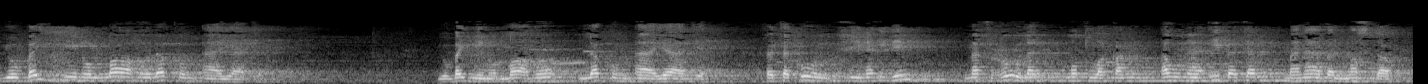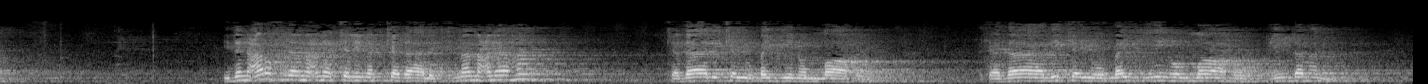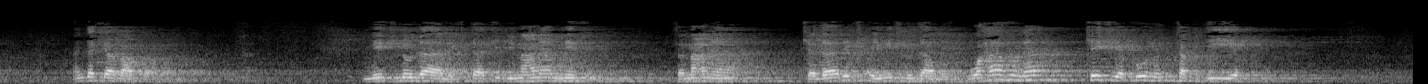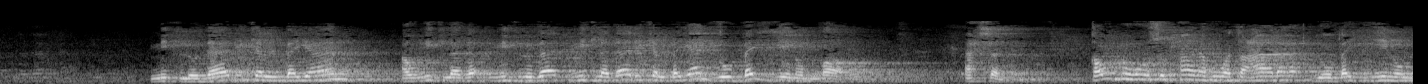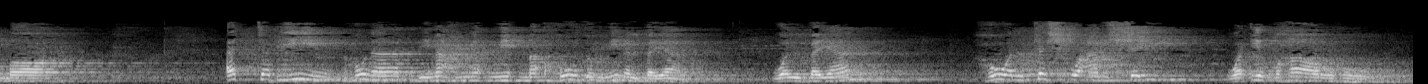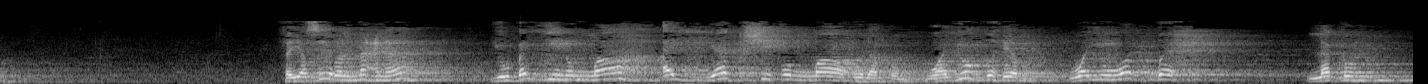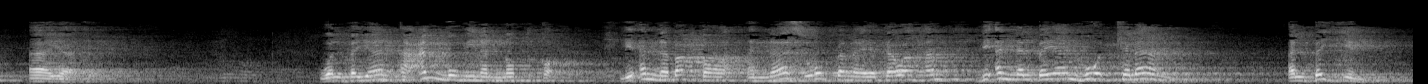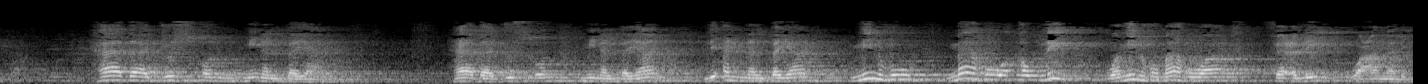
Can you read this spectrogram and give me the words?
يبين الله لكم آياته. يبين الله لكم آياته. فتكون حينئذ مفعولا مطلقا أو نائبة مناب المصدر. إذا عرفنا معنى كلمة كذلك. ما معناها؟ كذلك يبين الله. كذلك يبين الله. عند من؟ عندك يا أبا عبد مثل ذلك. تأتي بمعنى مثل. فمعنى كذلك أي مثل ذلك. وها هنا كيف يكون التقدير؟ مثل ذلك البيان أو مثل مثل ذلك مثل ذلك البيان يبين الله. أحسن. قوله سبحانه وتعالى يبين الله. التبيين هنا بمعنى مأخوذ من البيان. والبيان هو الكشف عن الشيء وإظهاره. فيصير المعنى يبين الله أي يكشف الله لكم ويظهر ويوضح لكم آياته. والبيان أعم من النطق لأن بعض الناس ربما يتوهم بأن البيان هو الكلام البين. هذا جزء من البيان. هذا جزء من البيان لأن البيان منه ما هو قولي ومنه ما هو فعلي وعملي.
